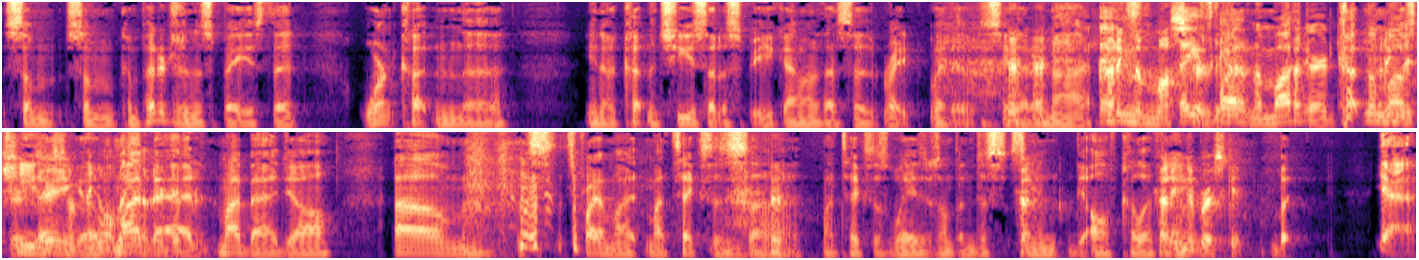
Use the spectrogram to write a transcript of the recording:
some some competitors in the space that weren't cutting the, you know, cutting the cheese, so to speak. I don't know if that's the right way to say that or not. Cutting the mustard. cutting the mustard. cutting the Cutting the mustard. cheese there you go. My bad. My bad, y'all. Um, it's, it's probably my, my Texas uh, my Texas ways or something. Just seeing the off color Cutting thing. the brisket. But yeah,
